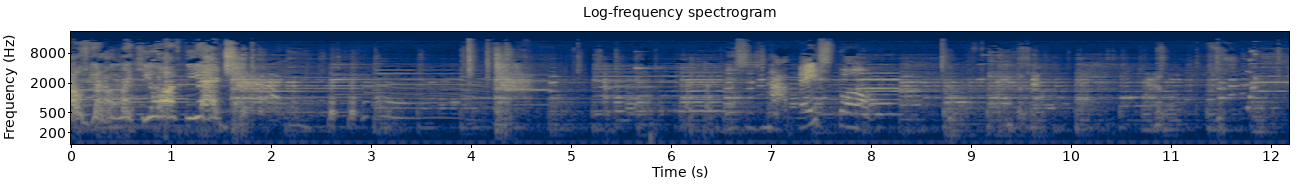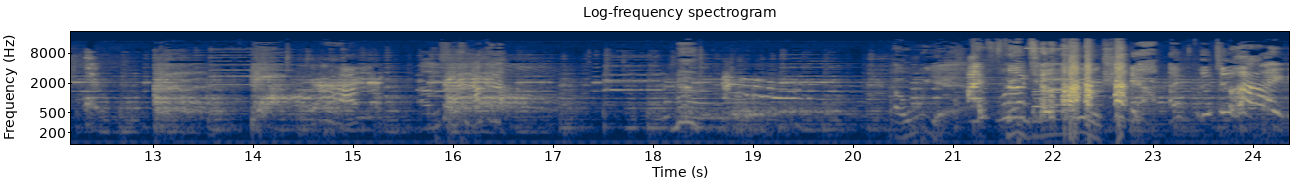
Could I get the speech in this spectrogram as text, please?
I was gonna lick you off the edge. This is not baseball. At least it's not gonna. Oh yeah. I flew too high. I flew too high.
